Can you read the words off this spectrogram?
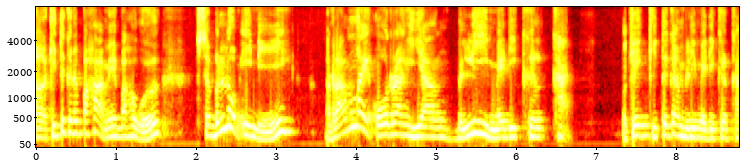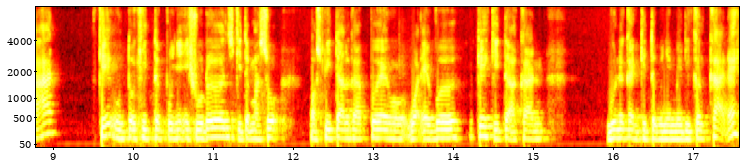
uh, kita kena faham eh bahawa sebelum ini ramai orang yang beli medical card. Okay. Kita kan beli medical card okay, untuk kita punya insurance, kita masuk hospital ke apa eh, whatever okay kita akan gunakan kita punya medical card eh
